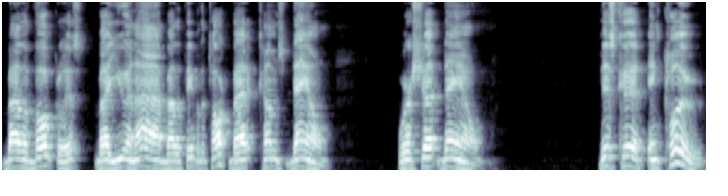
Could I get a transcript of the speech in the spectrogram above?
by the vocalists, by you and I, by the people that talk about it, comes down. We're shut down. This could include,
